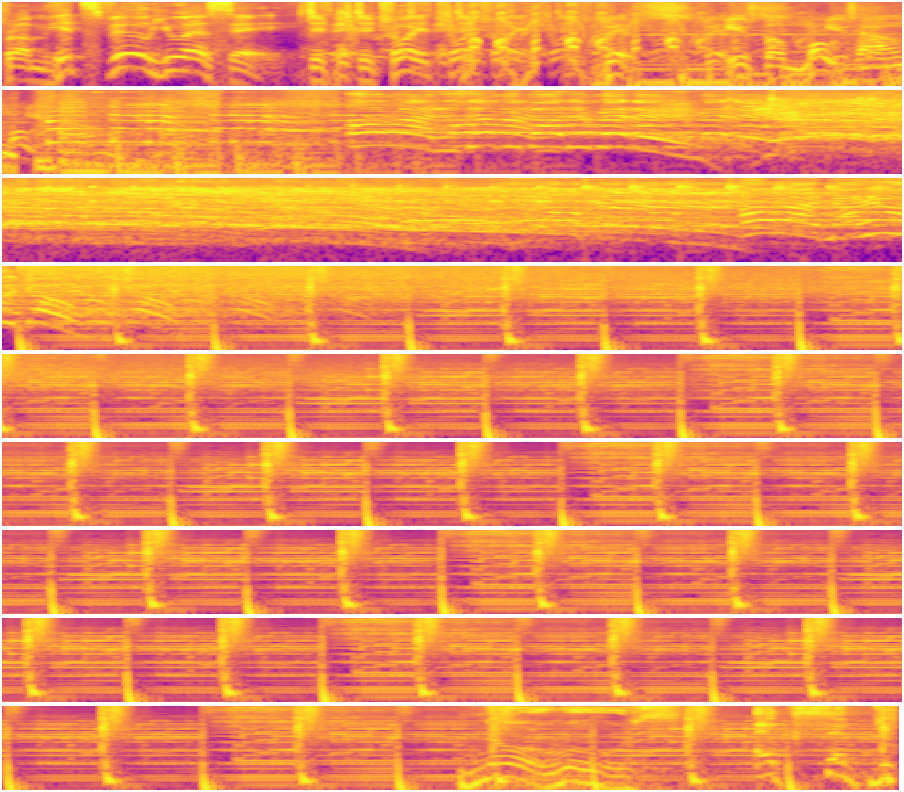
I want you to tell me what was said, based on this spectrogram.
From Hitsville, USA, to Detroit, This is the Motown.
